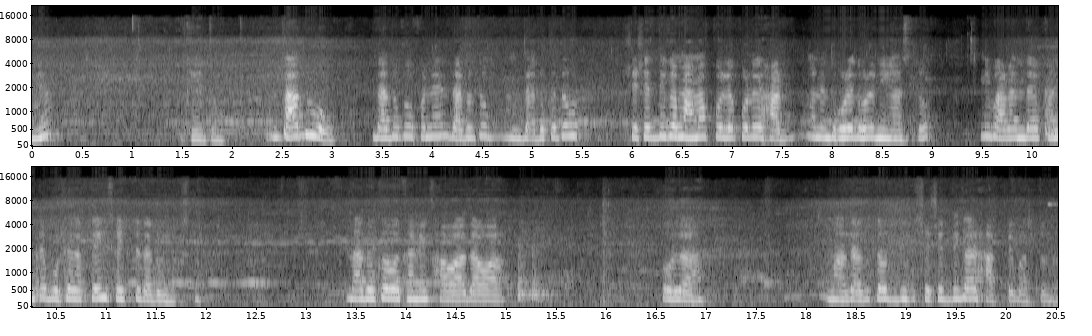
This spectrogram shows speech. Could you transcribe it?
নিয়ে খেত দাদুও দাদুকে ওখানে দাদু তো দাদুকে তো শেষের দিকে মামা কোলে করে হাত মানে ধরে ধরে নিয়ে আসতো। এই বারান্দায় ওখানটা বসে থাকতে এই সাইডটা দাদু বসতো। দাদুকে ওখানে খাওয়া দাওয়া ওলা। মা দাদু তো শেষের দিকে আর হাঁটতে পারতো না।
